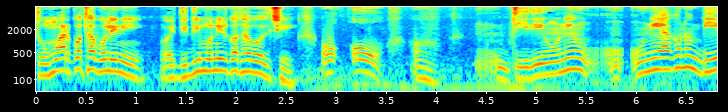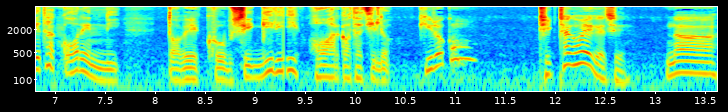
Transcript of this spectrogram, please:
তোমার কথা বলিনি ওই দিদিমণির কথা বলছি। ও ও ও দিদিমণি উনি এখনও বিয়ে থা করেননি। তবে খুব শিগগিরই হওয়ার কথা ছিল। কীরকম? ঠিকঠাক হয়ে গেছে? না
